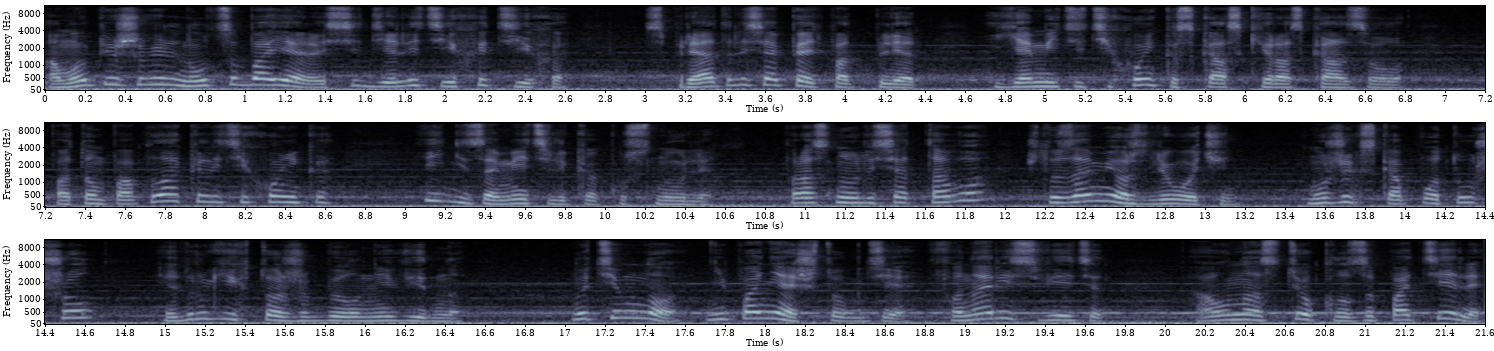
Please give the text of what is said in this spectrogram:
А мы пошевельнуться боялись, сидели тихо-тихо. Спрятались опять под плед. Я Мите тихонько сказки рассказывала. Потом поплакали тихонько и не заметили, как уснули. Проснулись от того, что замерзли очень. Мужик с капота ушел, и других тоже было не видно. Но темно, не понять, что где. Фонари светят, а у нас стекла запотели,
